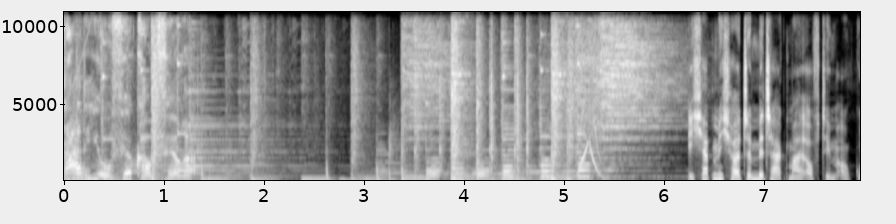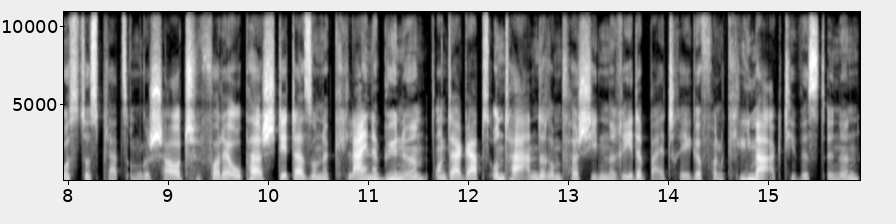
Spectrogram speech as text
Radio für Kopfhörer. Ich habe mich heute Mittag mal auf dem Augustusplatz umgeschaut. Vor der Oper steht da so eine kleine Bühne und da gab es unter anderem verschiedene Redebeiträge von KlimaaktivistInnen.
